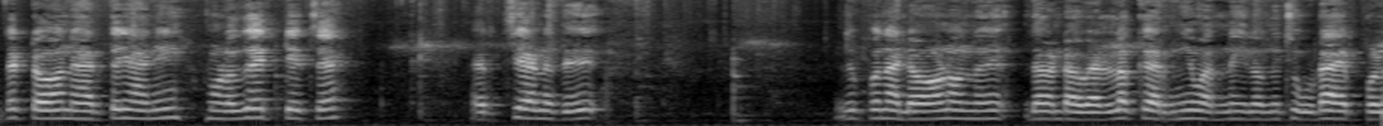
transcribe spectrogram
ഇതട്ടോ നേരത്തെ ഞാൻ മുളക് അരട്ടി വെച്ച ഇറച്ചിയാണിത്. ഇതിപ്പോൾ നല്ലോണം ഒന്ന് ഇതാണ്ടോ വെള്ളമൊക്കെ ഇറങ്ങി വന്ന് ഇതിലൊന്ന് ചൂടായപ്പോൾ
